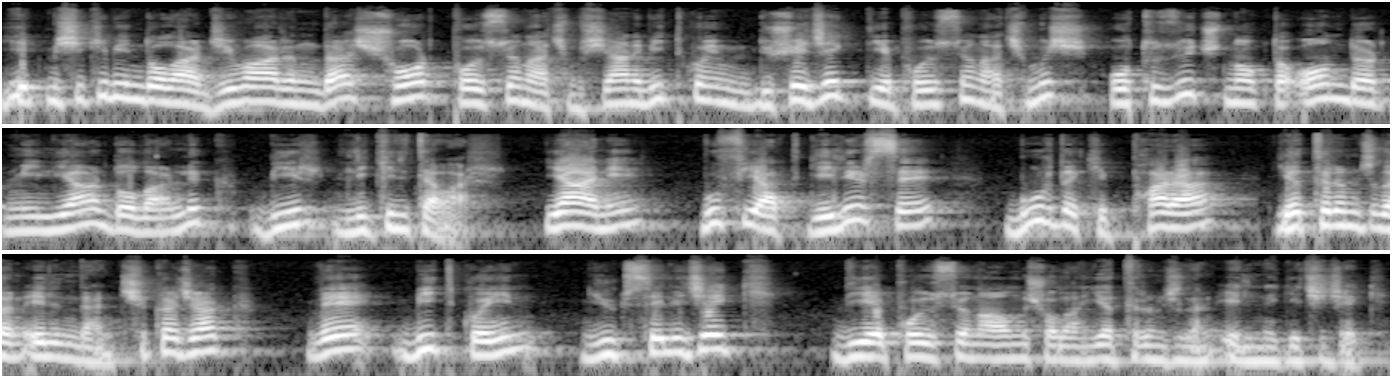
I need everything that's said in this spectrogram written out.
72 bin dolar civarında short pozisyon açmış. Yani Bitcoin düşecek diye pozisyon açmış. 33.14 milyar dolarlık bir likidite var. Yani bu fiyat gelirse buradaki para yatırımcıların elinden çıkacak ve Bitcoin yükselecek diye pozisyon almış olan yatırımcıların eline geçecek.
